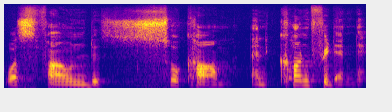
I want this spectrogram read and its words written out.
was found so calm and confident.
